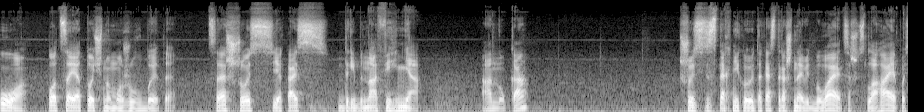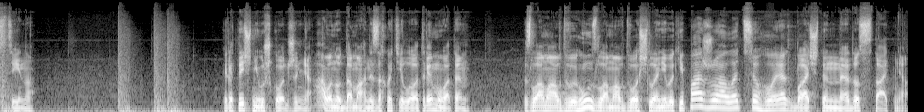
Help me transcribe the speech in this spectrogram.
О, оце я точно можу вбити. Це щось якась дрібна фігня. А ну-ка. Щось з технікою таке страшне відбувається, щось лагає постійно. Критичні ушкодження. А воно дамаг не захотіло отримувати. Зламав двигун, зламав двох членів екіпажу, але цього, як бачите, недостатньо.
